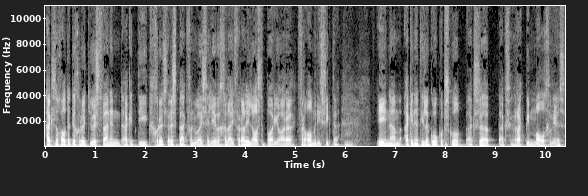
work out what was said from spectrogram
ek is nog altyd 'n groot Joost fan en ek het die grootste respek van hoe hy sy lewe gelei het veral die laaste paar jare, veral met die siekte. Hmm. En um, ek het natuurlik ook op skool ek's ek's rugby mal gewees.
